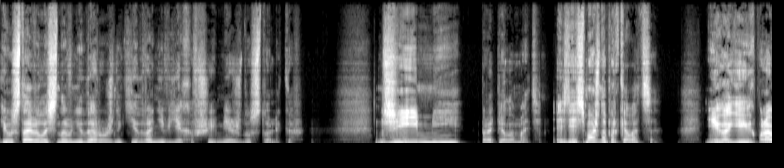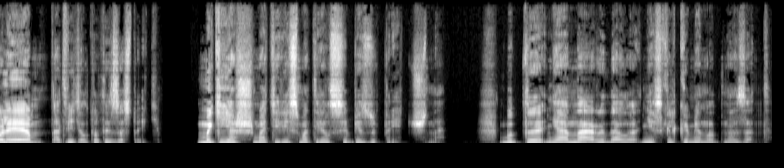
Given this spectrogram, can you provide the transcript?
и уставилась на внедорожник, едва не въехавший между столиков. — Джимми! — пропела мать. — Здесь можно парковаться? — Никаких проблем! — ответил тот из-за стойки. Макияж матери смотрелся безупречно, будто не она рыдала несколько минут назад.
